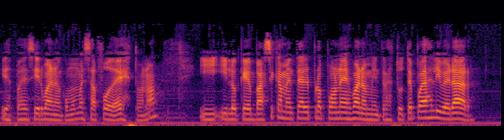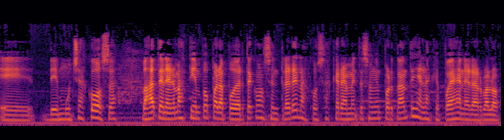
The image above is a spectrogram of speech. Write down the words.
y después decir, bueno, ¿cómo me zafo de esto, ¿no? Y, y lo que básicamente él propone es, bueno, mientras tú te puedas liberar eh, de muchas cosas, vas a tener más tiempo para poderte concentrar en las cosas que realmente son importantes y en las que puedes generar valor.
